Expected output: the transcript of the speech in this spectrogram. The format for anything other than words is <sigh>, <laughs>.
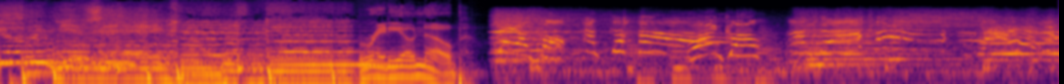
your music. Radio Nope. Hey, Uncle! Uncle! Uncle! <laughs>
